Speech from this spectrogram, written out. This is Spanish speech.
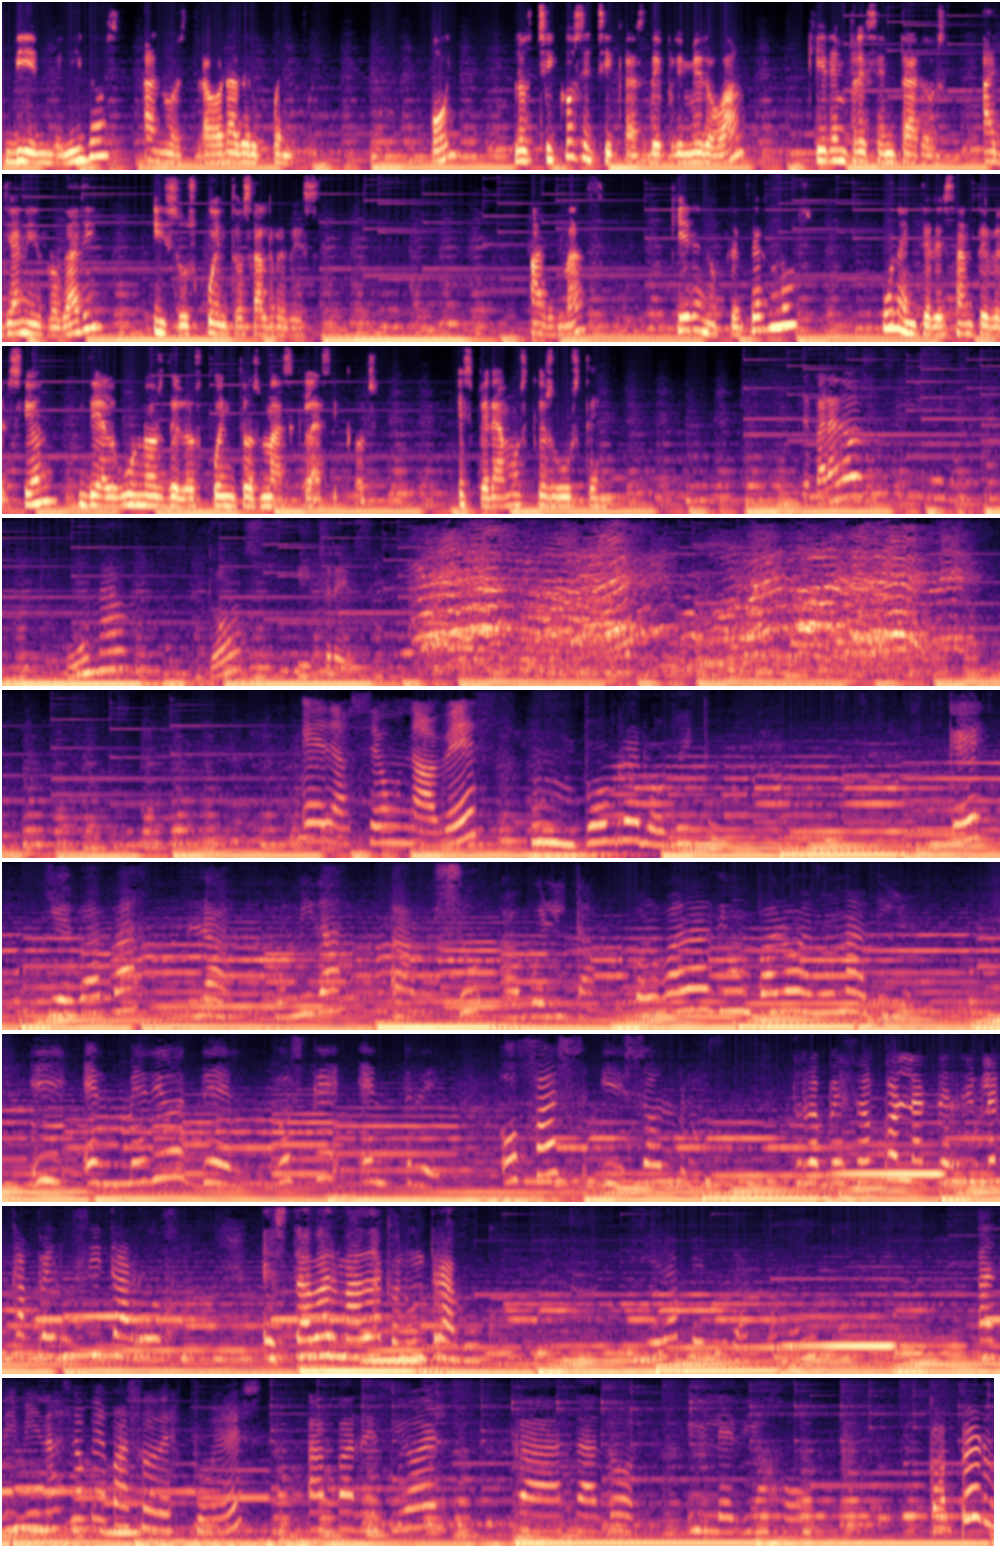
Bienvenidos a nuestra hora del cuento. Hoy, los chicos y chicas de primero A quieren presentaros a Gianni Rodari y sus cuentos al revés. Además, quieren ofrecernos una interesante versión de algunos de los cuentos más clásicos. Esperamos que os gusten. ¿Preparados? Una, dos y tres. Lobito que llevaba la comida a su abuelita colgada de un palo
